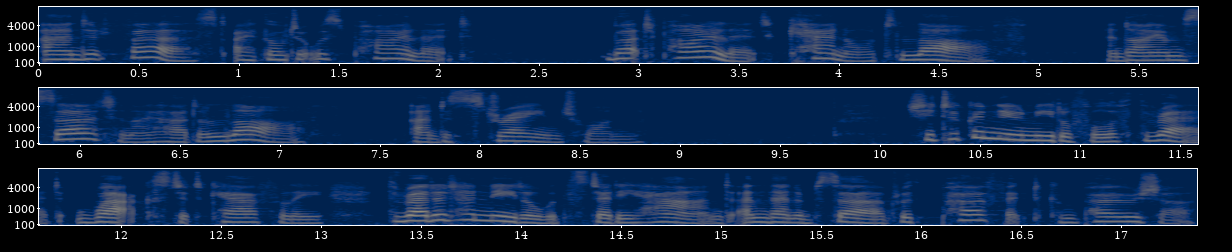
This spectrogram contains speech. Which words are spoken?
"and at first I thought it was Pilot; but Pilot cannot laugh, and I am certain I heard a laugh, and a strange one." She took a new needleful of thread, waxed it carefully, threaded her needle with steady hand, and then observed, with perfect composure,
